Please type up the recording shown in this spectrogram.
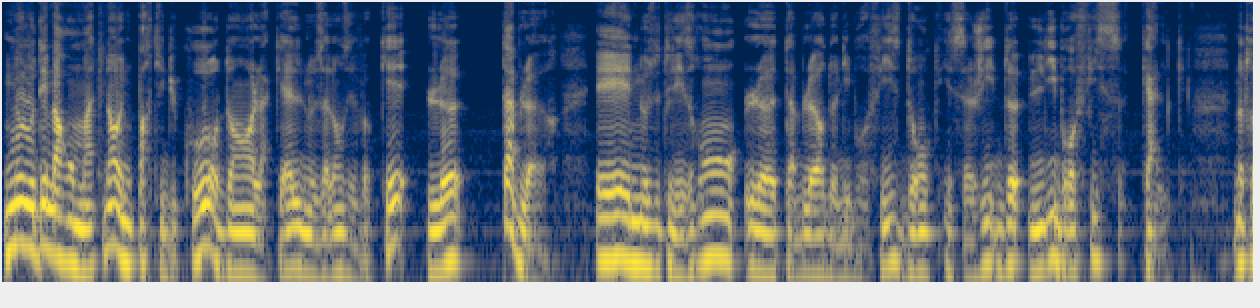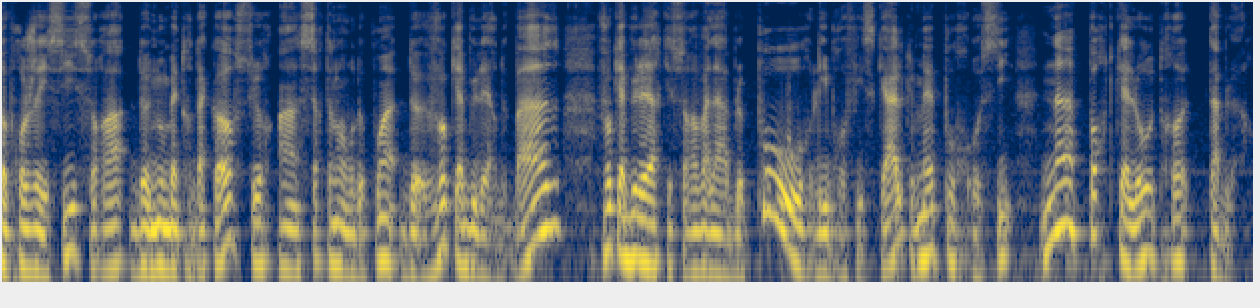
Nous démarrons maintenant une partie du cours dans laquelle nous allons évoquer le tableur. Et nous utiliserons le tableur de LibreOffice, donc il s'agit de LibreOffice Calc. Notre projet ici sera de nous mettre d'accord sur un certain nombre de points de vocabulaire de base, vocabulaire qui sera valable pour LibreOffice Calc, mais pour aussi n'importe quel autre tableur.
